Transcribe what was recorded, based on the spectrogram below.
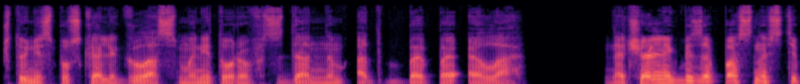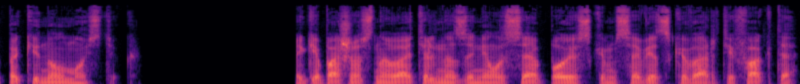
что не спускали глаз мониторов с данным от БПЛА, Начальник безопасности покинул мостик. Экипаж основательно занялся поиском советского артефакта,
